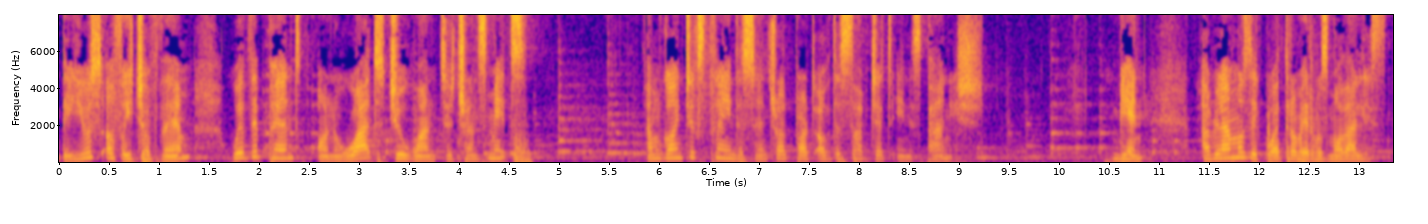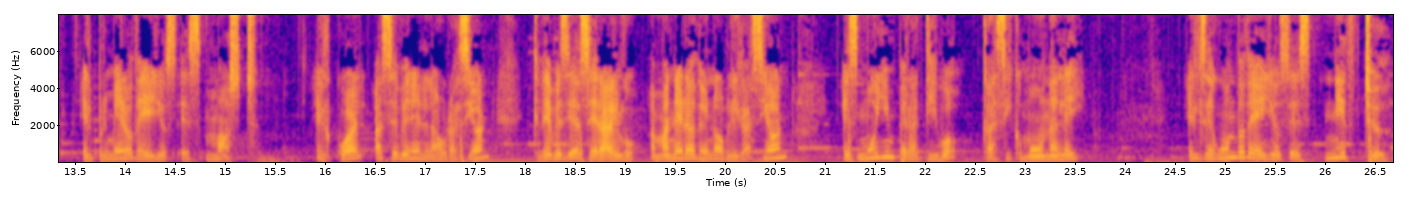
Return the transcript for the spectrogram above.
The use of each of them will depend on what you want to transmit. I'm going to explain the central part of the subject in Spanish. Bien, hablamos de cuatro verbos modales. El primero de ellos es must, el cual hace ver en la oración que debes de hacer algo a manera de una obligación, es muy imperativo, casi como una ley. El segundo de ellos es need to,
